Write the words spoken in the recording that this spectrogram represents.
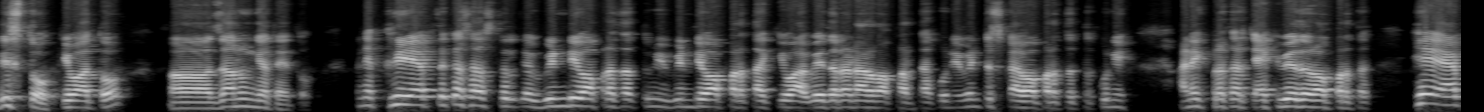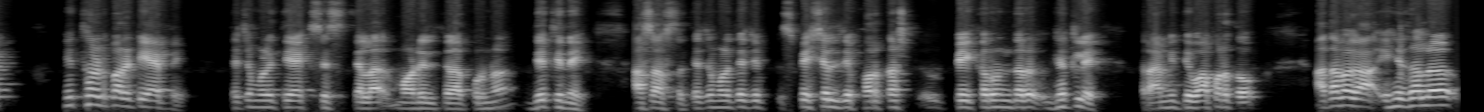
दिसतो किंवा तो जाणून घेता येतो. आणि फ्री ऍपचं कसं असतं विंडी वापरता तुम्ही विंडी वापरता किंवा वेदर रडार वापरता कोणी विंटस काय वापरतात तर कुणी अनेक प्रकारचे ॲक्युवेदर वापरतं. हे ऍप हे थर्ड पार्टी ऍप आहे. त्याच्यामुळे ते ऍक्सेस त्याला मॉडेल त्याला पूर्ण देते नाही. असं असतं. त्याच्यामुळे त्याचे स्पेशल जे फॉरकास्ट पे करून जर घेतले तर आम्ही ते वापरतो. आता बघा हे झालं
